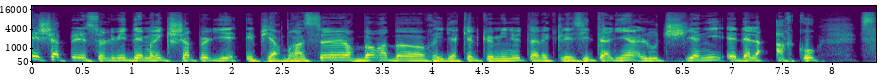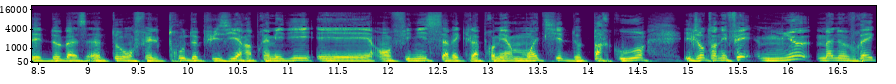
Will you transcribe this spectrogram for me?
échappés, celui d'Emeric Chapelier et Pierre Brasseur, bord à bord il y a quelques minutes avec les Italiens Luciani et Del Arco. Ces deux bateaux ont fait le trou depuis hier après-midi et en finissent avec la première moitié de parcours. Ils ont en effet mieux manœuvré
